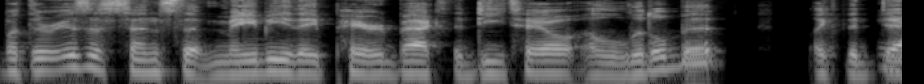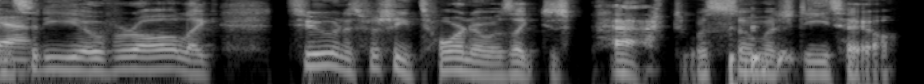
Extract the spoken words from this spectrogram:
but there is a sense that maybe they pared back the detail a little bit, like the Yeah. density overall. Like two, and especially Torna was like just packed with so much detail.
